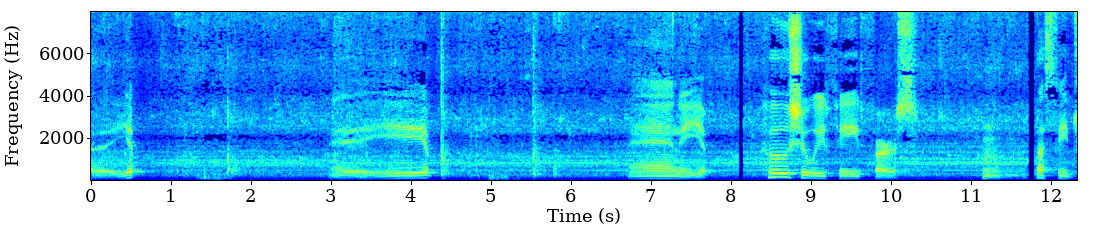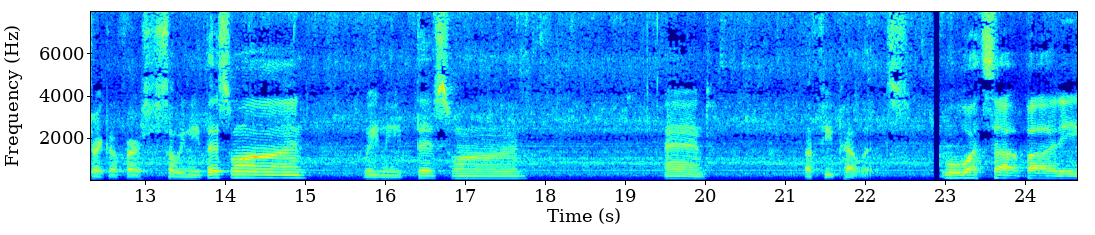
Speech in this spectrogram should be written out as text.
Uh, yep. Who should we feed first? Hmm. Let's feed Draco first. So we need this one. We need this one. And a few pellets. What's up, buddy?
